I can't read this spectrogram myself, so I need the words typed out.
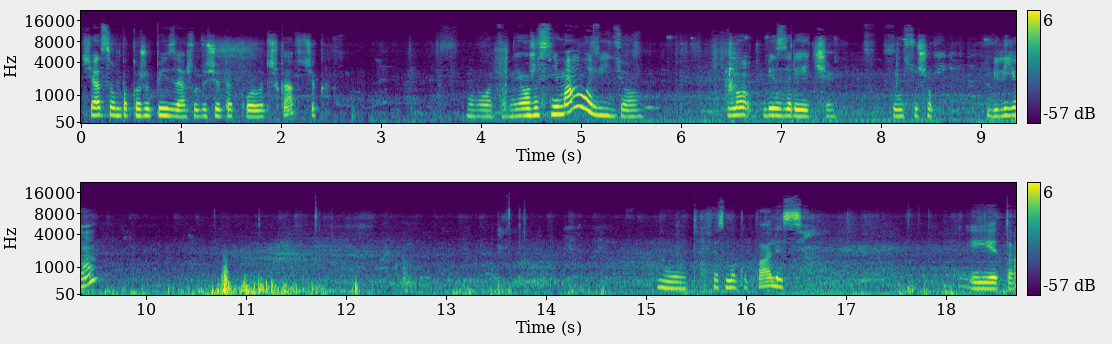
Сейчас вам покажу пейзаж. Вот еще такой вот шкафчик. Вот он. Я уже снимала видео, но без речи. Мы сушим белье. Вот. Сейчас мы купались. И это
